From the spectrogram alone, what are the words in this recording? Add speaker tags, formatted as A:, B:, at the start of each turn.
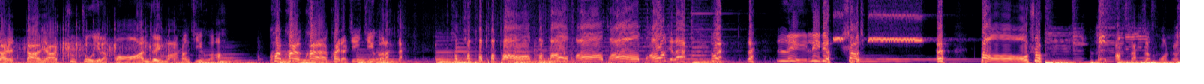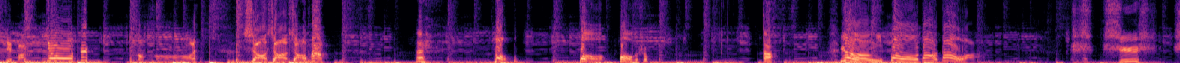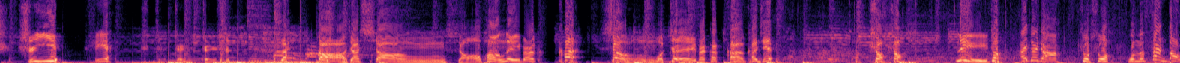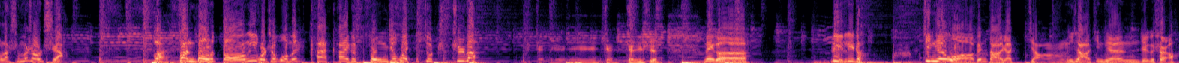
A: 大家大家注注意了，保安队马上集合啊！快快快快点集集合了，来，跑跑跑跑跑跑跑跑跑跑起来！对，来立立定上去，哎，报数，一二三四五六七八九十，好好嘞，小小小胖，哎，报报报个数，
B: 大，
A: 让你报大到啊！十十十十一，
B: 十一，
A: 真真真是的！来，大家向小胖那边看，向我这边看看看齐。少少，立正。
B: 哎，队长，
A: 说说，
B: 我们饭到了，什么时候吃啊？
A: 饭饭到了，等一会儿吃。我们开开个总结会就吃吃饭。真真真是的，那个立立正。今天我跟大家讲一下今天这个事儿啊，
